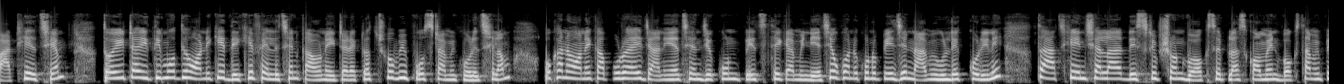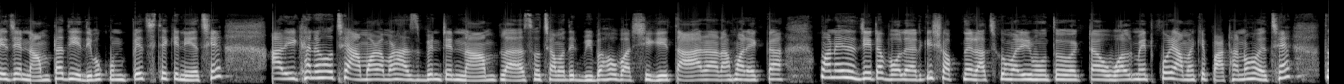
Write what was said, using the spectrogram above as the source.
পাঠিয়েছে। তো এটা ইতিমধ্যে অনেকে দেখে ফেলেছেন কারণ এটার একটা ছবি পোস্ট আমি করেছিলাম। ওখানে অনেক আপুরাই জানিয়েছেন যে কোন পেজ থেকে আমি নিয়েছি। ওখানে কোনো পেজের নামই উল্লেখ করিনি। তো আজকে ইনশাল্লাহ ডিসক্রিপশন বক্সে প্লাস কমেন্ট বক্সে আমি পেজের নামটা দিয়ে দিব, কোন পেজ থেকে নিয়েছে। আর এখানে হচ্ছে আমার আমার হাজবেন্ডের নাম প্লাস হচ্ছে আমাদের বিবাহ বার্ষিকী, তার আর আমার একটা মানে যেটা বলে আর কি, স্বপ্নের রাজকুমারীর মতো একটা ওয়ালমেট করে আমাকে পাঠানো হয়েছে। তো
